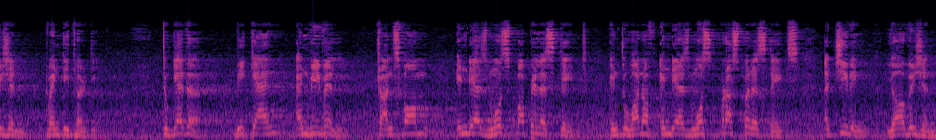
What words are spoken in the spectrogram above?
vision twenty thirty Together, we can and we will transform India's most populous state into one of India's most prosperous states, achieving your vision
